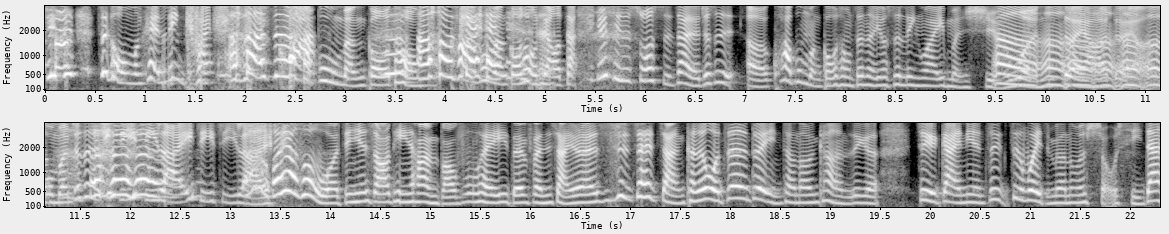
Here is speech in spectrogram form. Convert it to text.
其实这个我们可以另开，是跨部门沟通，跨部门沟通交战。因为其实说实在的，就是呃，跨部门沟通真的又是另外一门学问。对啊，对啊，我们就是一集一集来，一集一集来。我想说，我今天是要听他们保护会议的分享，原来是在讲，可能我真的对 internal count 这个这个概念，这这个位置没有那么熟悉，但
